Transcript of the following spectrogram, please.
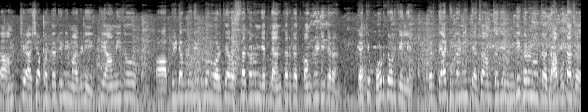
तर आमची अशा पद्धतीने मागणी की आम्ही जो पी डब्ल्यू डीकडून वरचा रस्ता करून घेतल्या अंतर्गत काँक्रिटीकरण त्याची फोडतोड केली तर त्या ठिकाणी त्याचं आमचं जे रुंदीकरण होतं दहा फुटाचं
